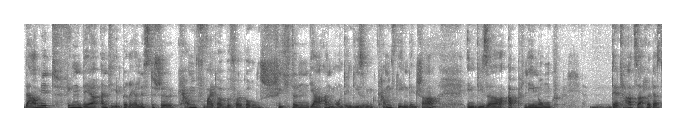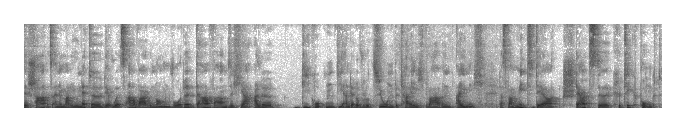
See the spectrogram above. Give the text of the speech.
damit fing der antiimperialistische Kampf weiter Bevölkerungsschichten ja an. Und in diesem Kampf gegen den Schah, in dieser Ablehnung der Tatsache, dass der Schah als eine Marionette der USA wahrgenommen wurde, da waren sich ja alle die Gruppen, die an der Revolution beteiligt waren, einig. Das war mit der stärkste Kritikpunkt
